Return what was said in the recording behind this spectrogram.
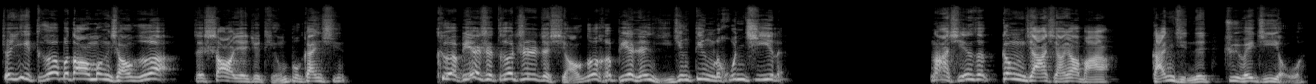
这一得不到孟小娥，这少爷就挺不甘心，特别是得知这小娥和别人已经定了婚期了，那寻思更加想要把赶紧的据为己有啊。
